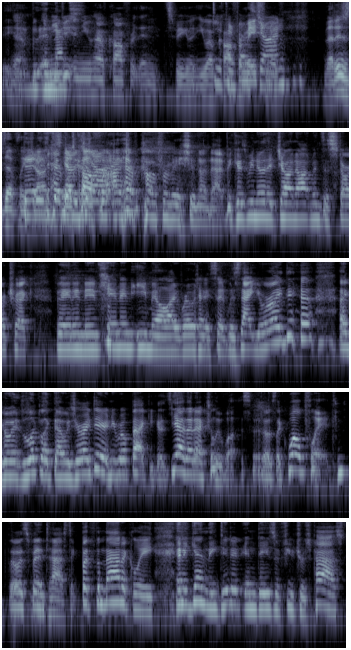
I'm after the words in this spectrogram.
Yeah, And and, you, do, and you have comfort. And speaking of, you have Do you think that was confirmation John? of that is definitely That John. is He has definitely confir- John. I have confirmation on that because we know that John Ottman's a Star Trek fan. And in, in an email I wrote, and I said, "Was that your idea?" I go, "It looked like that was your idea," and he wrote back. He goes, "Yeah, that actually was." And I was like, "Well played. That was fantastic." But thematically, and again, they did it in Days of Futures Past,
